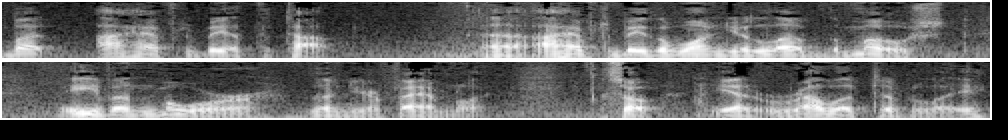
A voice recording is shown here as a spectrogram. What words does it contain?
but I have to be at the top. Uh, I have to be the one you love the most, even more than your family. So, in relatively,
